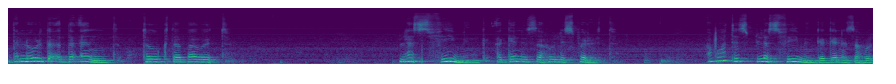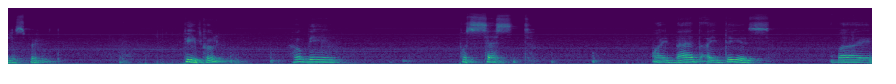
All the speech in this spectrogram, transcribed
the Lord at the end talked about blaspheming against the Holy Spirit. And what is blaspheming against the Holy Spirit? People who've been possessed by bad ideas, by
